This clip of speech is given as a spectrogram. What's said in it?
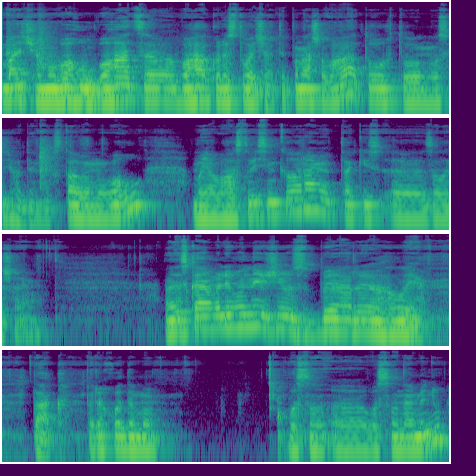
Бачимо вагу. Вага це вага користувача. Типу наша вага того, хто носить годинник. Ставимо вагу. Моя вага 108 кг, так і е, залишаємо. Натискаємо ліву нижню, зберегли. Так, переходимо в, основ, е, в основне меню.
